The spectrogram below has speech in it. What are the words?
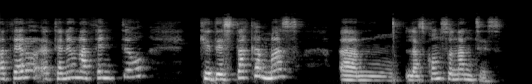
hacer, a tener un acento que destaca más um, las consonantes.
